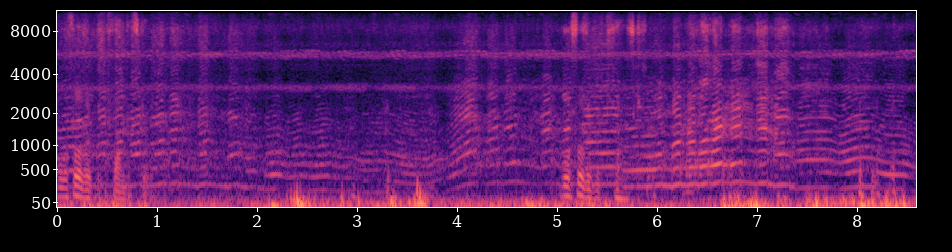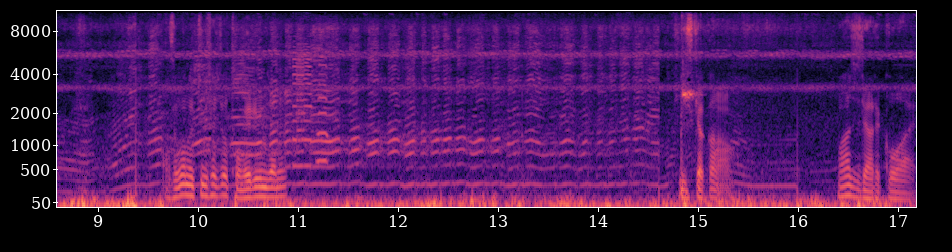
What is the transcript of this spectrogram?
暴走族来たんですけど。暴走族来たんですけど。あそこの駐車場止めるんじゃね？ピースキャかな。マジであれ怖い。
